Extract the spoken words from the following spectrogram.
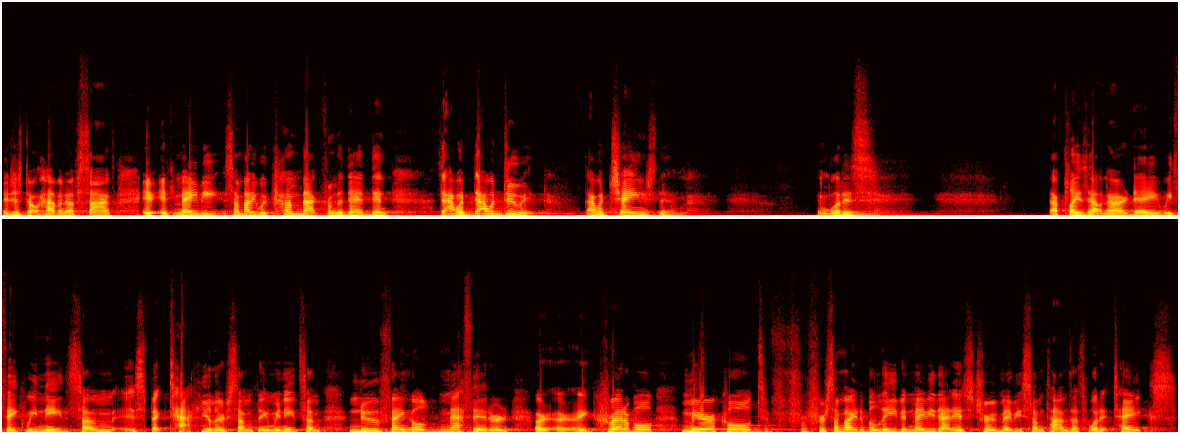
They just don't have enough signs if, if maybe somebody would come back from the dead then that would, that would do it. That would change them. And what is that plays out in our day. We think we need some spectacular something. We need some newfangled method or, or, or incredible miracle to, for, for somebody to believe. And maybe that is true. Maybe sometimes that's what it takes.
